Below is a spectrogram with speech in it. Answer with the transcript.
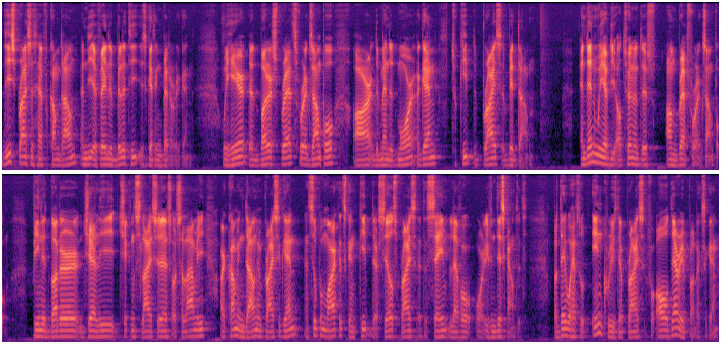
these prices have come down and the availability is getting better again. We hear that butter spreads, for example, are demanded more again to keep the price a bit down. And then we have the alternatives on bread, for example. Peanut butter, jelly, chicken slices, or salami are coming down in price again, and supermarkets can keep their sales price at the same level or even discounted. But they will have to increase their price for all dairy products again.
